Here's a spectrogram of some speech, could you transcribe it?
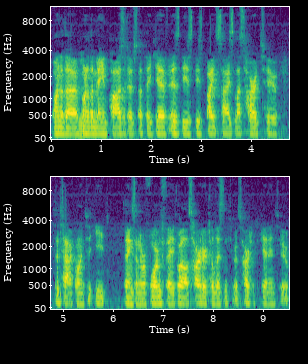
One of the mm-hmm. one of the main positives that they give is these these bite sized, less hard to to tackle and to eat things in the Reformed faith. Well, it's harder to listen to, it's harder to get into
